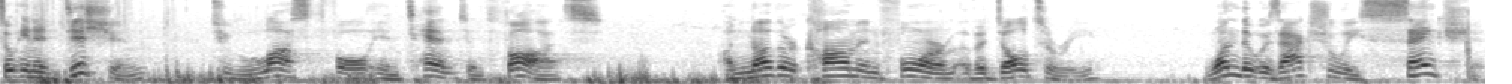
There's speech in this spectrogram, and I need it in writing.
So, in addition to lustful intent and thoughts, another common form of adultery, one that was actually sanctioned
